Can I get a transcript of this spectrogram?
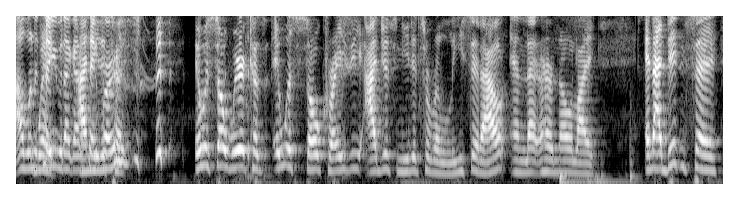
I want to tell you what I gotta say first. it was so weird because it was so crazy. I just needed to release it out and let her know, like, and I didn't say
